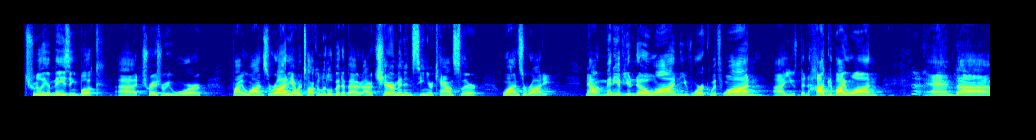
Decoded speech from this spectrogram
truly amazing book, uh, Treasury War by Juan Zarate, I want to talk a little bit about our chairman and senior counselor, Juan Zarate. Now, many of you know Juan, you've worked with Juan, uh, you've been hugged by Juan, and uh,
